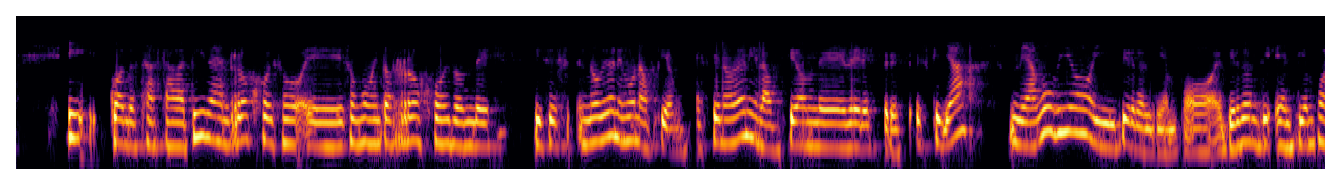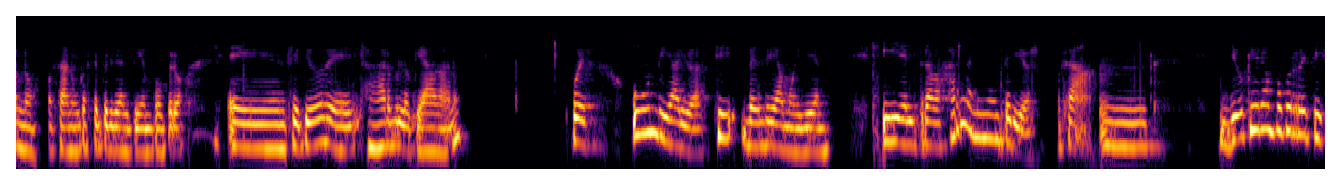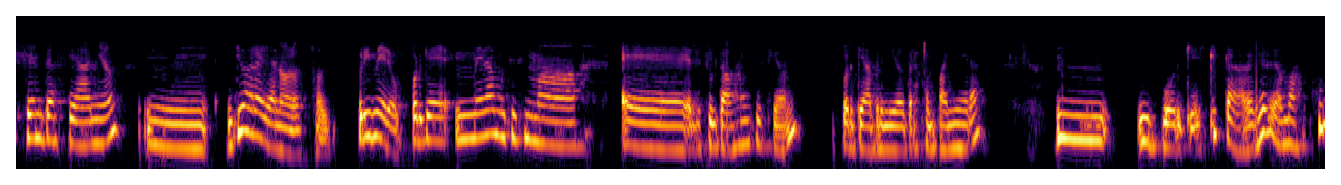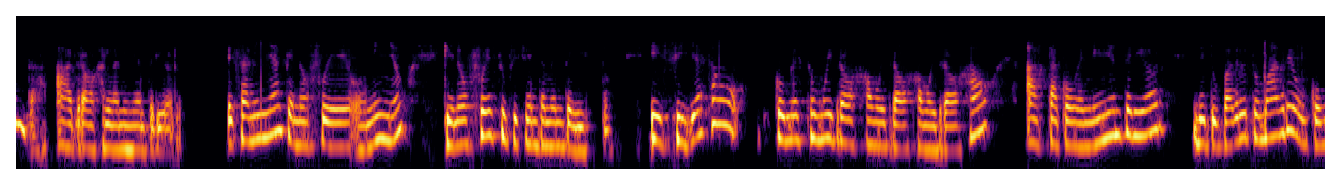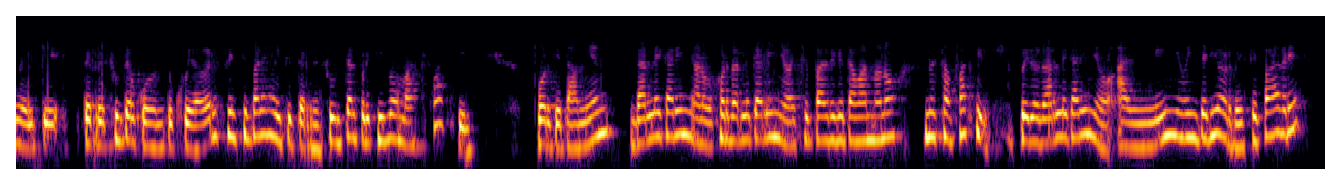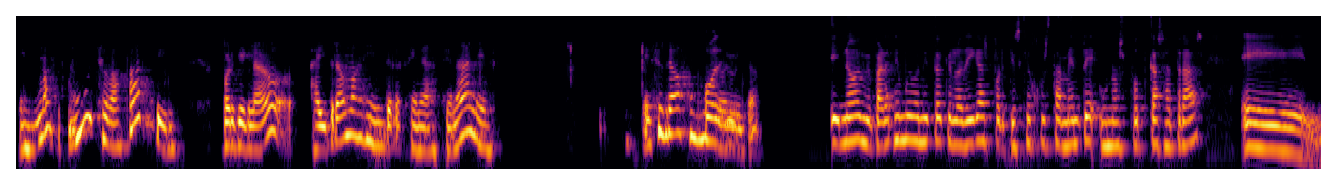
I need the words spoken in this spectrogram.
Y cuando estás abatida en rojo, eh, esos momentos rojos donde dices, no veo ninguna opción, es que no veo ni la opción de, del estrés, es que ya me agobio y pierdo el tiempo. Pierdo el, tiempo, no, o sea, nunca se pierde el tiempo, pero en el sentido de estar bloqueada, ¿no? Pues un diario así vendría muy bien. Y el trabajar la niña interior. O sea, mm, yo que era un poco reticente hace años, mm, yo ahora ya no lo soy. Primero, porque me da muchísima eh, resultados en sesión, porque he aprendido otras compañeras. Mm, y porque es que cada vez le veo más punta a trabajar la niña interior. Esa niña que no fue, o niño, que no fue suficientemente visto. Y si ya estamos con esto muy trabajado, muy trabajado, muy trabajado, hasta con el niño interior de tu padre o tu madre o con el que te resulte o con tus cuidadores principales el que te resulte al principio más fácil. Porque también darle cariño, a lo mejor darle cariño a ese padre que te abandonó no es tan fácil, pero darle cariño al niño interior de ese padre es más, mucho más fácil. Porque claro, hay traumas intergeneracionales. Ese trabajo es muy bonito. Y no, me parece muy bonito que lo digas porque es que justamente unos podcasts atrás, eh,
